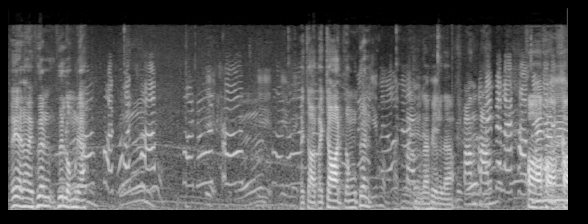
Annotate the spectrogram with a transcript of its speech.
เฮ้ยทำไมเพื่อนเพื่อนล้มเนี่ยไปจอดไปจอดตรงเพื่อนรู้แล้วพี่รู้แล้ว ปั๊มปั๊มขอขอขอ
